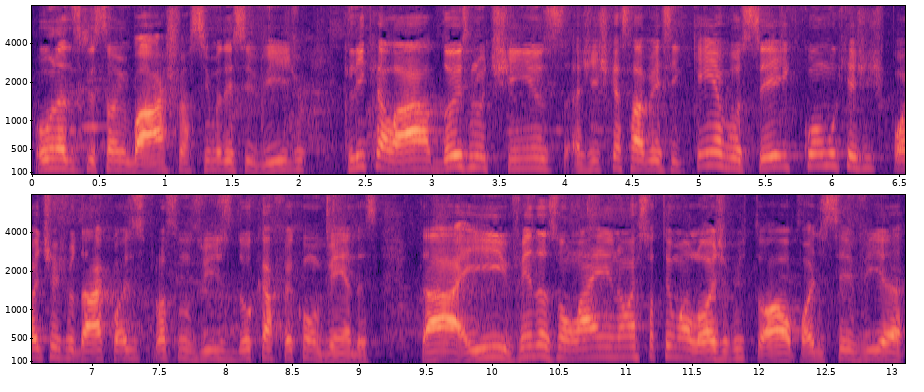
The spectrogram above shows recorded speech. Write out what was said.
ou na descrição embaixo, acima desse vídeo. Clica lá, dois minutinhos. A gente quer saber assim, quem é você e como que a gente pode te ajudar. Quais os próximos vídeos do Café com Vendas, tá? E vendas online não é só ter uma loja virtual, pode ser via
